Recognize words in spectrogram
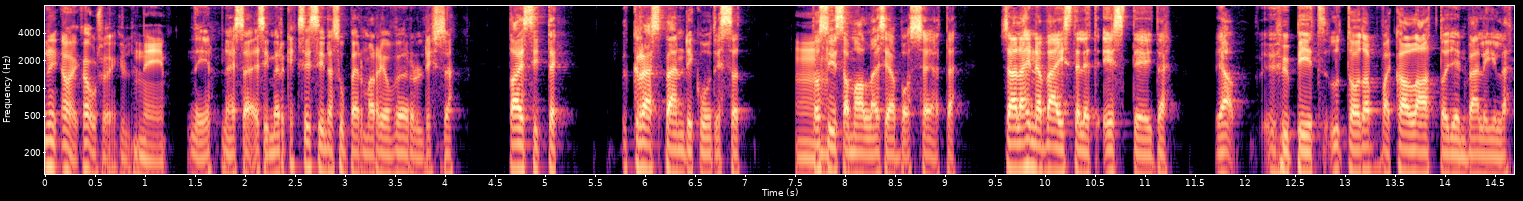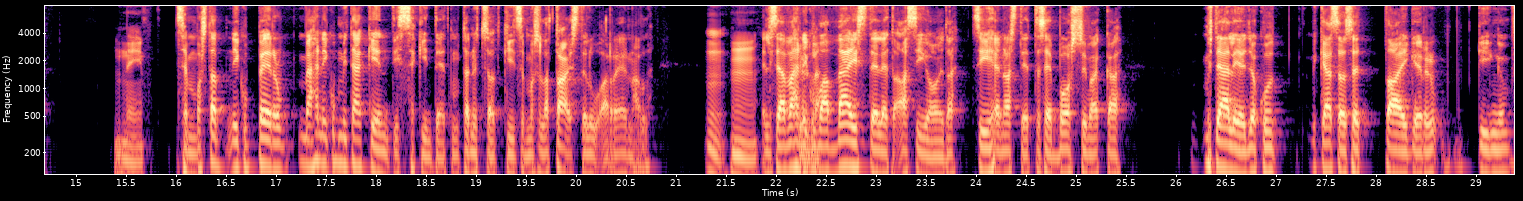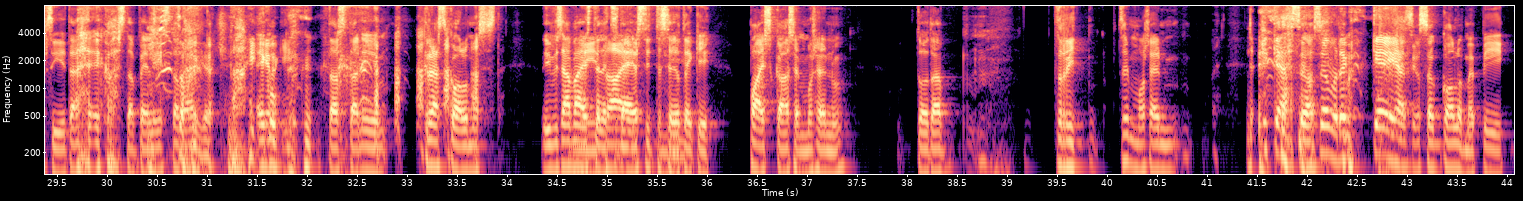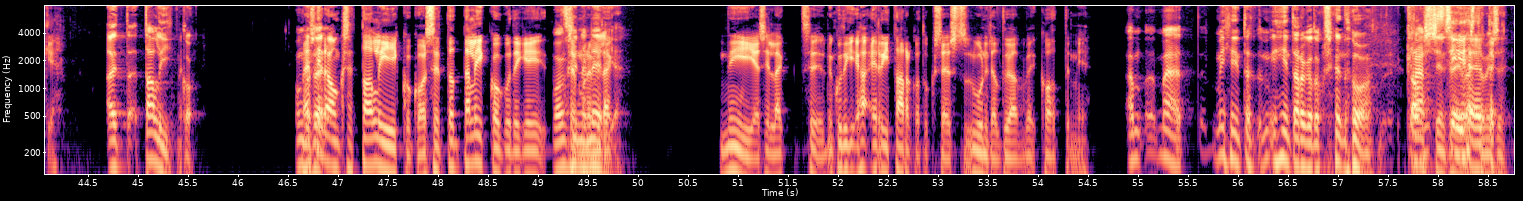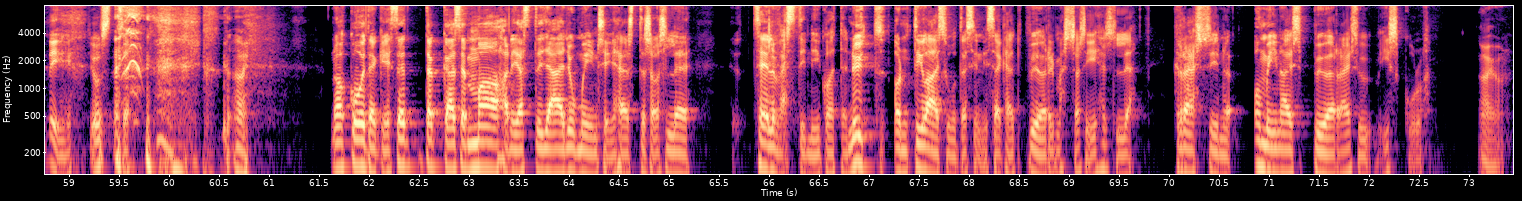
Niin, aika usein kyllä. Niin. niin. näissä esimerkiksi siinä Super Mario Worldissa. Tai sitten Crash Bandicootissa mm. tosi samanlaisia bosseja, että sä lähinnä väistelet esteitä ja hypit tuota, vaikka laattojen välillä. Niin. Semmoista niinku per, vähän niin kuin mitä kentissäkin teet, mutta nyt sä ootkin semmoisella taisteluareenalla. Mm. Mm. Eli sä vähän niin kuin vaan väistelet asioita siihen asti, että se bossi vaikka, mitä eli joku mikä se on se Tiger King siitä ekasta pelistä? Tiger King. Tiger King. Tosta niin, Crash kolmosesta. Niin sä väistelet niin, sitä ja sitten niin. se jotenkin paiskaa semmoisen tuota, tri, semmoisen, mikä se on, semmoinen keihäs, jossa on kolme piikkiä. Ai, t- talikko. Onko Mä en tiedä, se... onko se talikko, koska se talikko on kuitenkin... Onko siinä neljä? Millä... Niin, ja sillä se on kuitenkin ihan eri tarkoitukseen suunniteltuja koottimia. Mä, mihin, mihin tarkoitukseen tuo? Crashin no, seivästämisen. Niin, just se. no kuitenkin, se tökkää sen maahan ja sitten jää jumiin siihen ja sitten se on silleen selvästi, niin kuin, että nyt on tilaisuutesi, niin sä käyt pyörimässä siihen sille Crashin ominaispyöräisyiskulla. Aivan.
